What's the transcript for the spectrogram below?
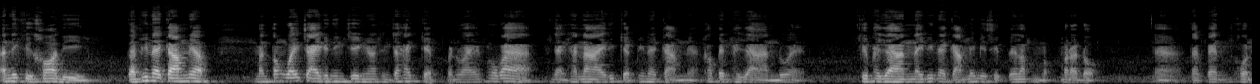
อันนี้คือข้อดี แต่พินัยกรรมเนี่ยมันต้องไว้ใจกันจริงๆนะถึงจะให้เก็บมันไว้ เพราะว่าอย่างทนายที่เก็บพินัยกรรมเนี่ยเขาเป็นพยานด้วย คือพยานในพินัยกรรมไม่มีสิทธิ์ได้รับมรดกอ่าแต่เป็นคน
